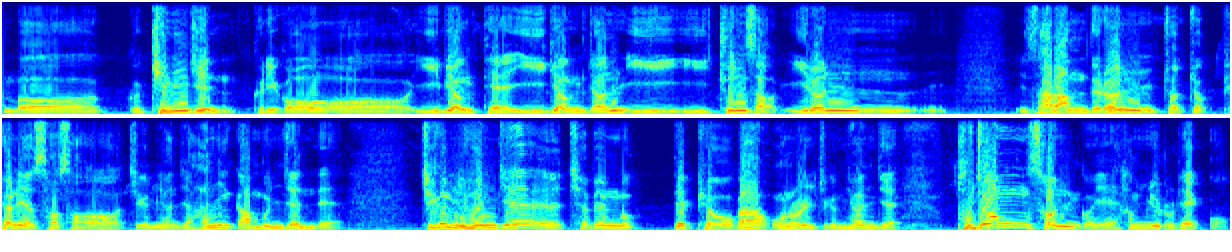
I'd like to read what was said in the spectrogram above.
뭐그 김진 그리고 어 이병태 이경전 이, 이준석 이런 사람들은 저쪽 편에 서서 지금 현재 하니까 문제인데 지금 현재 최병묵 대표가 오늘 지금 현재 부정선거에 합류를 했고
